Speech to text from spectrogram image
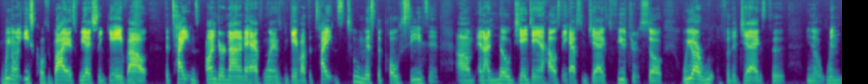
we on East Coast bias. We actually gave out the Titans under nine and a half wins. We gave out the Titans to miss the postseason. Um, and I know JJ and House they have some Jags futures, so we are rooting for the Jags to you know win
